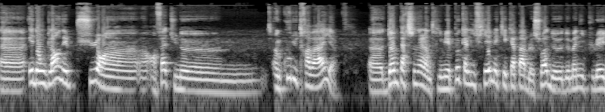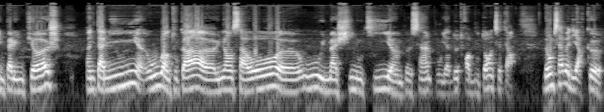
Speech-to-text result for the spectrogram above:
et donc là, on est sur un, en fait une, un coût du travail d'un personnel entre guillemets peu qualifié, mais qui est capable soit de, de manipuler une pelle, une pioche, un tamis, ou en tout cas une lance à eau, ou une machine-outil un peu simple où il y a deux trois boutons, etc. Donc ça veut dire que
